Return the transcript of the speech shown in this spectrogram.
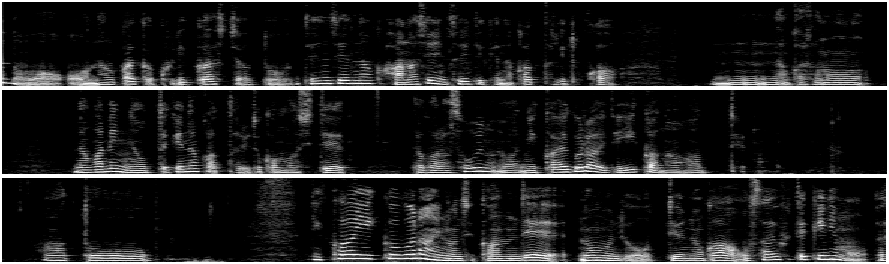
うのを何回か繰り返しちゃうと、全然なんか話についていけなかったりとか、うん、なんかその、流れに乗っていけなかったりとかもして、だからそういうのは2回ぐらいでいいかなって。あと、2回行くぐらいの時間で飲む量っていうのがお財布的にも優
